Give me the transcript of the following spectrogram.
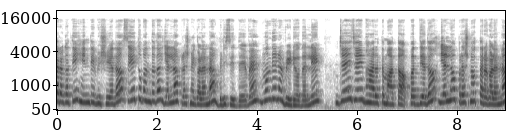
ತರಗತಿ ಹಿಂದಿ ವಿಷಯದ ಸೇತು ಸೇತುಬಂಧದ ಎಲ್ಲ ಪ್ರಶ್ನೆಗಳನ್ನು ಬಿಡಿಸಿದ್ದೇವೆ. ಮುಂದಿನ ವಿಡಿಯೋದಲ್ಲಿ ಜೈ ಜೈ ಭಾರತ ಮಾತಾ ಪದ್ಯದ ಎಲ್ಲ ಪ್ರಶ್ನೋತ್ತರಗಳನ್ನು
